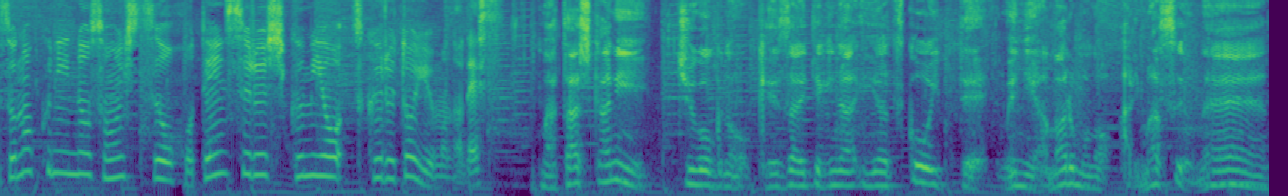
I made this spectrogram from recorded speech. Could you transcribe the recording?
その国の損失を補填する仕組みを作るというものです。まあ確かに中国の経済的な威圧行為って目に余るものありますよね、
